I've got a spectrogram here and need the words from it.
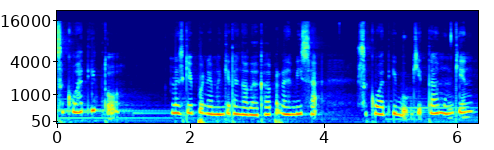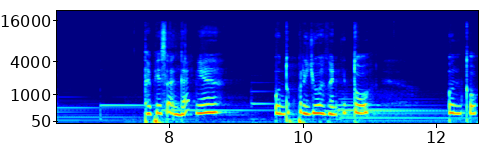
sekuat itu. Meskipun emang kita nggak bakal pernah bisa sekuat ibu kita mungkin tapi seenggaknya untuk perjuangan itu untuk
